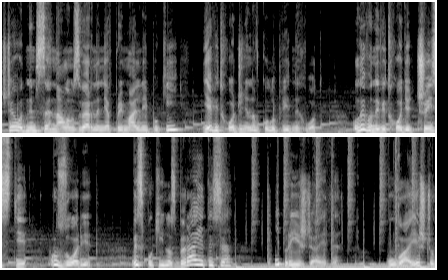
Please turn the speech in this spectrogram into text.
Ще одним сигналом звернення в приймальний покій є відходження навколоплідних вод. Коли вони відходять чисті, прозорі, ви спокійно збираєтеся і приїжджаєте. Буває, що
